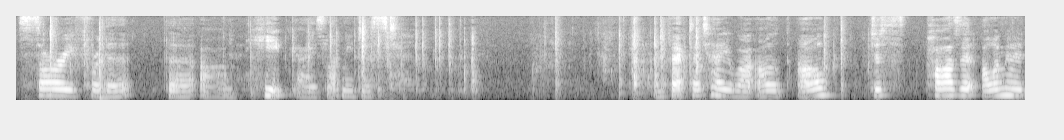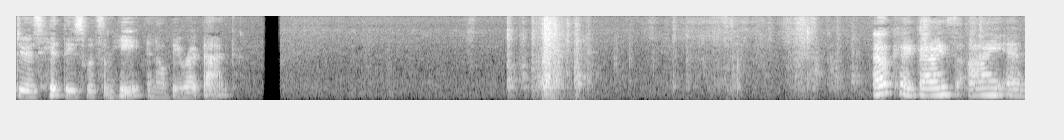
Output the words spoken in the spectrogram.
Sorry for the the um, heat, guys. Let me just. In fact, I tell you what. I'll I'll just pause it. All I'm going to do is hit these with some heat, and I'll be right back. Okay, guys, I am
